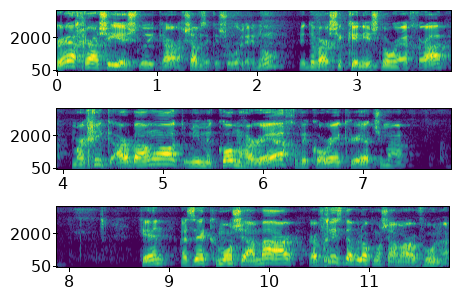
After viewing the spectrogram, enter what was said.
ריח רע שיש לו עיקר, עכשיו זה קשור אלינו, זה דבר שכן יש לו ריח רע, מרחיק ארבע אמות ממקום הריח וקורא קריאת שמע. כן? אז זה כמו שאמר רב חיסדא ולא כמו שאמר רב הונא.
